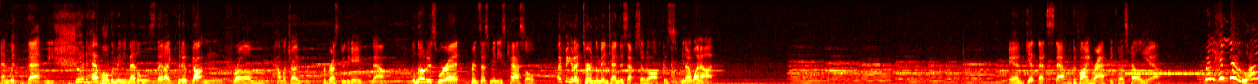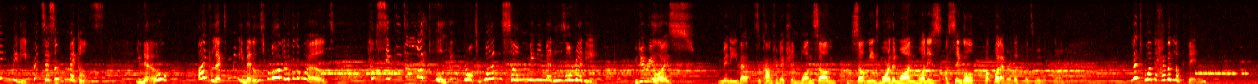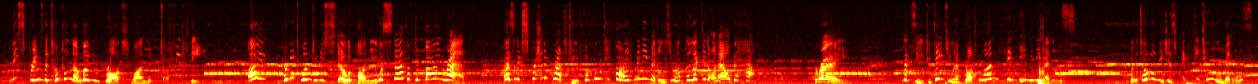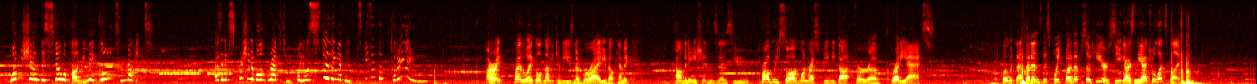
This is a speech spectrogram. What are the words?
and with that, we should have all the mini medals that I could have gotten from how much I've progressed through the game. Now, you'll notice we're at Princess Minnie's castle. I figured I'd turn them in to end this episode off, because, you know, why not? And get that Staff of Divine Wrath, because hell yeah. Well, hello, I'm Minnie, Princess of Metals. You know, I collect mini medals from all over the world. How simply delightful! You've brought one some mini medals already. You do realize, Minnie, that's a contradiction. One sum, some means more than one, one is a single. Wh whatever, Let, let's move on. Let one have a look then. This brings the total number you've brought, one, to fifty. I one to bestow upon you a staff of divine wrath, as an expression of gratitude for 45 mini medals you have collected on our behalf. Hooray! Let's see, to date you have brought 150 mini medals. When the total reaches 52 medals, one shall bestow upon you a gold nugget. As an expression of our gratitude for your sterling efforts, isn't that thrilling? Alright, by the way, Gold Nugget can be used in a variety of alchemic combinations, as you probably saw in one recipe we got for a cruddy axe. But with that, that ends this point 5 episode here. See you guys in the actual Let's Play.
